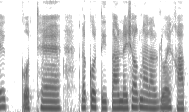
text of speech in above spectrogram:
ค์ กดแชร์ และกดติดตามในช่องนาราด้วยครับ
